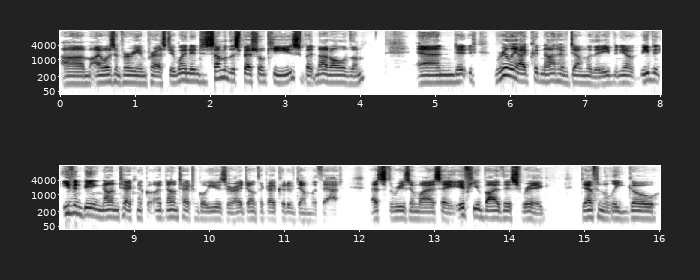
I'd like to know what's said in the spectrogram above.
Um, I wasn't very impressed. It went into some of the special keys, but not all of them. And it, really, I could not have done with it. Even you know, even even being non-technical, non-technical user, I don't think I could have done with that. That's the reason why I say, if you buy this rig, definitely go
